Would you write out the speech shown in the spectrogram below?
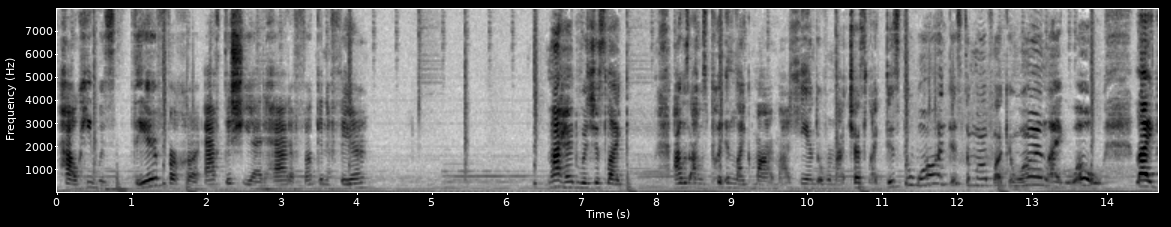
how he was there for her after she had had a fucking affair, my head was just like, I was I was putting like my my hand over my chest like this the one, this the motherfucking one. Like, whoa. Like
